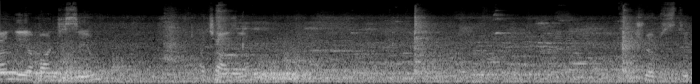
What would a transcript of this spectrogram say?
Ben de yabancısıyım. Aç ağzını. Chopstick.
